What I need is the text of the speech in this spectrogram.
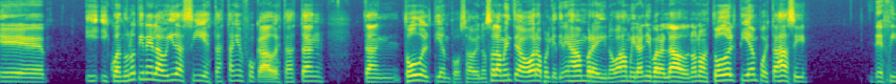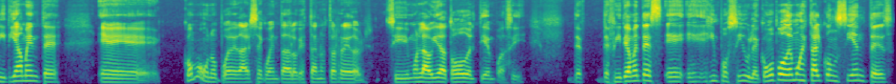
Eh, y, cuando uno tiene la vida así, estás tan enfocado, estás tan, tan todo el tiempo, ¿sabes? No solamente ahora porque tienes hambre y no vas a mirar ni para el lado, no, no, todo el tiempo estás así. Definitivamente, eh, ¿cómo uno puede darse cuenta de lo que está a nuestro alrededor? Si vivimos la vida todo el tiempo así. definitivamente es, es imposible. ¿Cómo podemos estar conscientes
